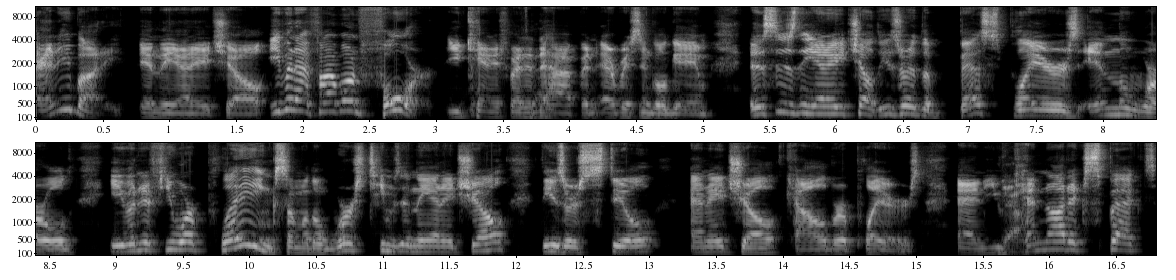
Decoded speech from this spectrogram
anybody in the NHL, even at five on four, you can't expect it to happen every single game. This is the NHL. These are the best players in the world. Even if you are playing some of the worst teams in the NHL, these are still NHL caliber players. And you Yeah. cannot expect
